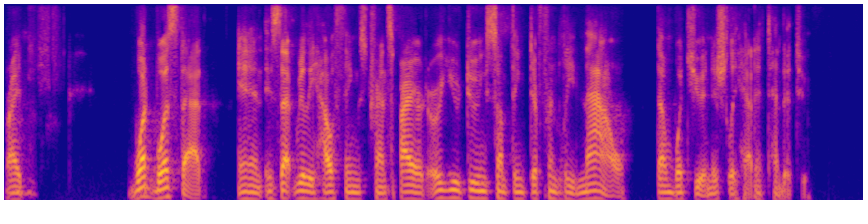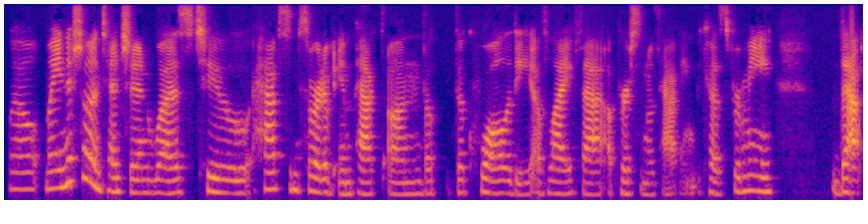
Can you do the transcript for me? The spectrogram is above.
right? What was that? And is that really how things transpired? Or are you doing something differently now than what you initially had intended to? Well, my initial intention was to have some sort of impact on the, the quality of life that a person was having. Because for me, that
